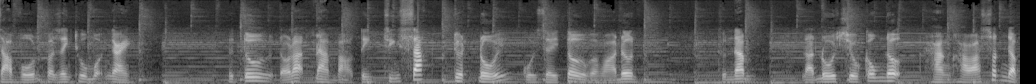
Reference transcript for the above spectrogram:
giá vốn và doanh thu mỗi ngày. Thứ tư đó là đảm bảo tính chính xác tuyệt đối của giấy tờ và hóa đơn. Thứ năm là đối chiếu công nợ, hàng hóa xuất nhập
